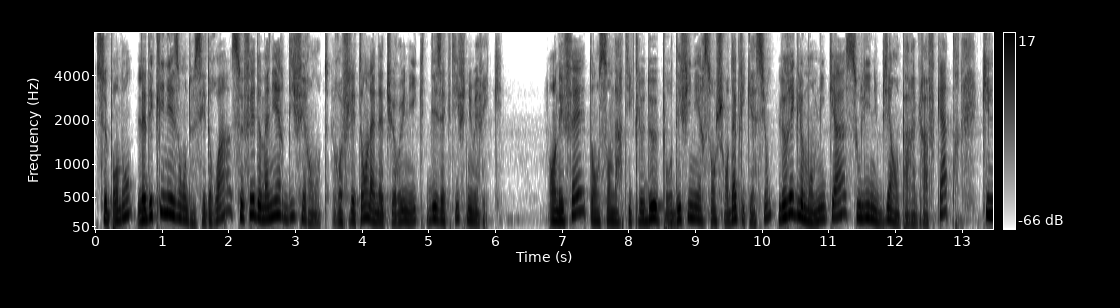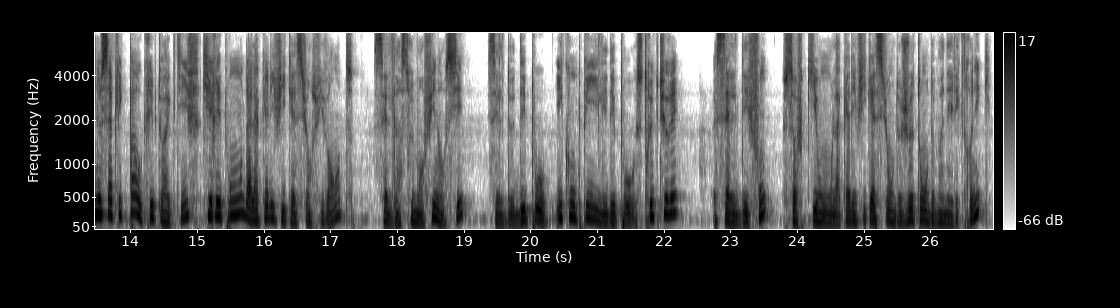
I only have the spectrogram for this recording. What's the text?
Cependant, la déclinaison de ces droits se fait de manière différente, reflétant la nature unique des actifs numériques. En effet, dans son article 2 pour définir son champ d'application, le règlement MICA souligne bien en paragraphe 4 qu'il ne s'applique pas aux cryptoactifs qui répondent à la qualification suivante, celle d'instruments financiers, celle de dépôts, y compris les dépôts structurés, celle des fonds, sauf qui ont la qualification de jetons de monnaie électronique,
